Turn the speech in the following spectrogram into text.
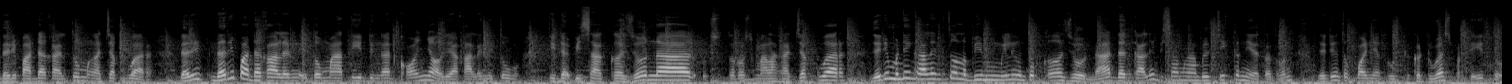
daripada kalian itu mengajak war. Dari daripada kalian itu mati dengan konyol ya, kalian itu tidak bisa ke zona terus malah ngajak war. Jadi mending kalian itu lebih memilih untuk ke zona dan kalian bisa mengambil chicken ya teman-teman. Jadi untuk poin kedua seperti itu.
